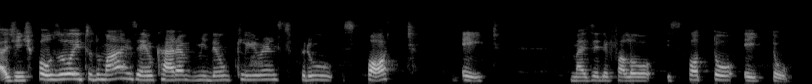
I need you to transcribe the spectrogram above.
a gente pousou e tudo mais, aí o cara me deu clearance pro spot 8. Mas ele falou spoto eito.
